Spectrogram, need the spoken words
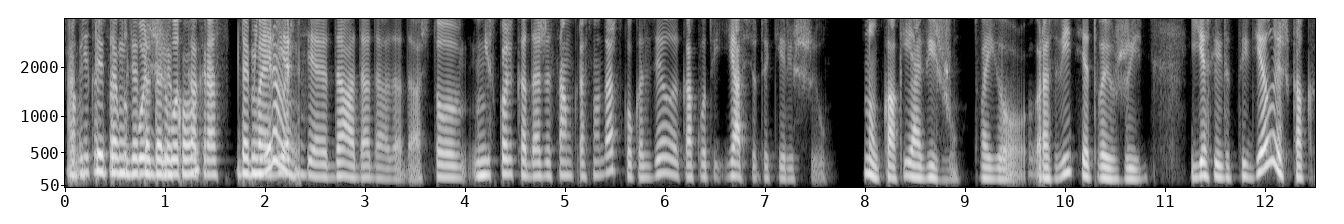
А, а мне ты кажется, там где-то далеко. Вот как раз твоя версия, да, да, да, да, да, что не сколько даже сам Краснодар, сколько сделай, как вот я все-таки решил. Ну, как я вижу твое развитие, твою жизнь. Если ты делаешь, как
